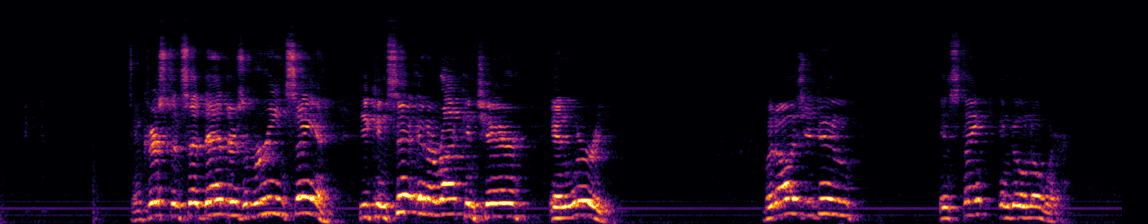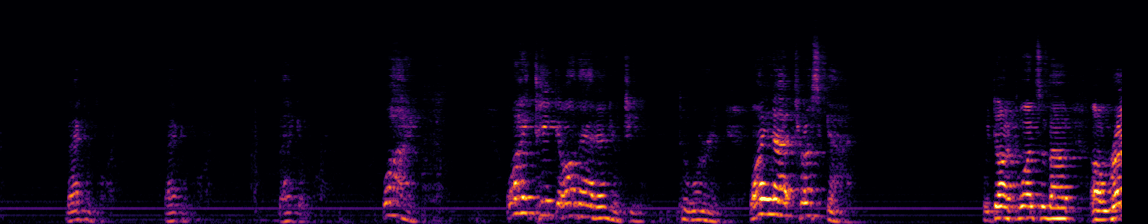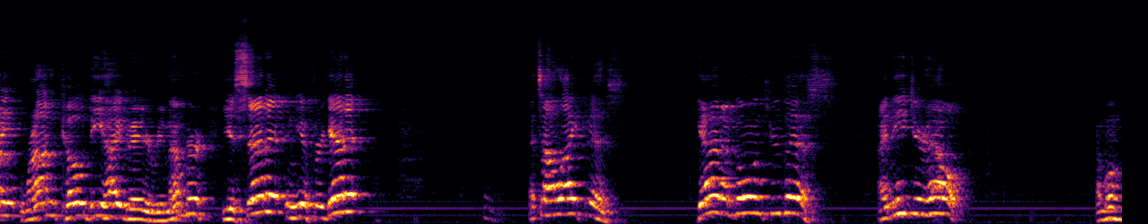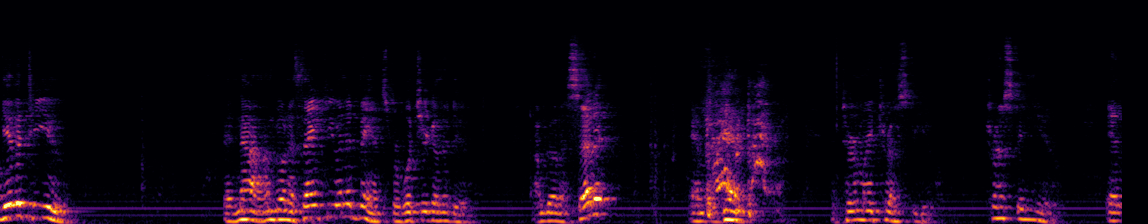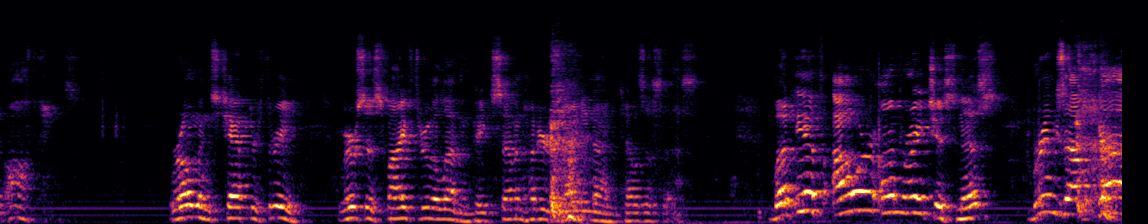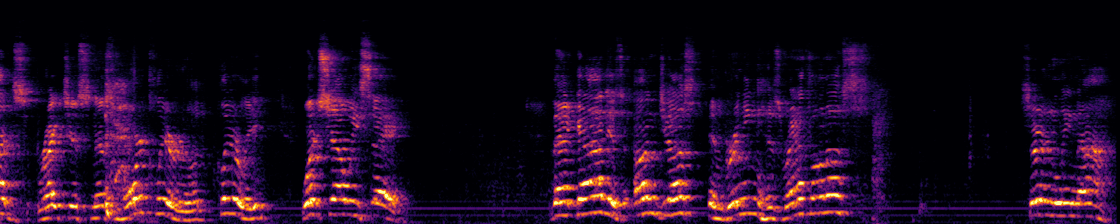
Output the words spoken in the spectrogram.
And Kristen said, Dad, there's a Marine saying, you can sit in a rocking chair and worry. But all you do is think and go nowhere. Back and forth, back and forth back and forth. Why? Why take all that energy to worry? Why not trust God? We talked once about a right Ronco dehydrator. Remember? You set it and you forget it. That's how life is. God, I'm going through this. I need your help. I'm going to give it to you. And now I'm going to thank you in advance for what you're going to do. I'm going to set it and forget it and turn my trust to you. Trust in you in all things. Romans chapter 3, verses 5 through 11, page 799, tells us this. But if our unrighteousness brings out God's righteousness more clearly, clearly, what shall we say? That God is unjust in bringing his wrath on us? Certainly not.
